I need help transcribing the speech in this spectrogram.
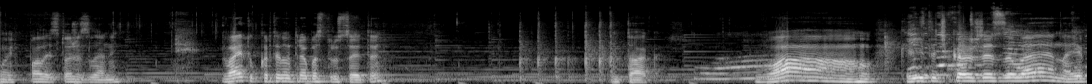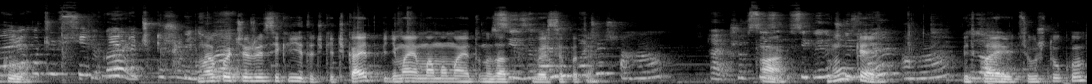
Ой, палець теж зелений. Давай ту картину треба струсити. Отак. Вау. Вау! Квіточка вже зелена. Яку? Я хочу всі Чекай. квіточки, щоб Піднімай. Вона хоче вже всі квіточки. Чекай, піднімає, мама має то назад Всі зелені висипати. хочеш? Ага, А, якщо всі, А, всі квіточки ну, окей. зелені? Відклею цю штуку.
